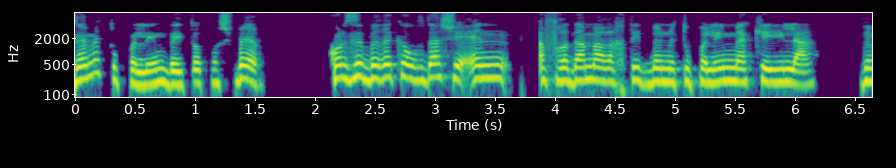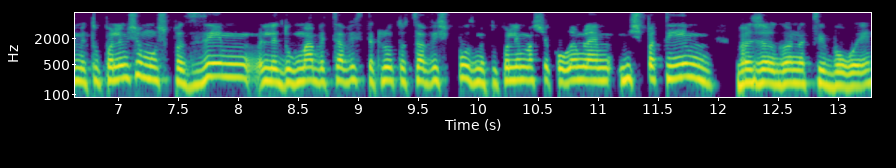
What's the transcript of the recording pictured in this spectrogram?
ומטופלים בעיתות משבר. כל זה ברקע העובדה שאין הפרדה מערכתית בין מטופלים מהקהילה ומטופלים שמאושפזים, לדוגמה בצו הסתכלות או צו אשפוז, מטופלים מה שקוראים להם משפטיים בז'רגון הציבורי,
